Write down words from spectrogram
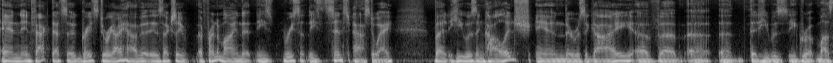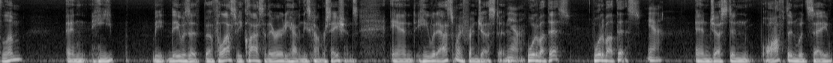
And in fact, that's a great story I have. It is actually a friend of mine that he's recently since passed away. But he was in college and there was a guy of uh, uh, uh, that he was he grew up Muslim and he it was a, a philosophy class, so they were already having these conversations. And he would ask my friend Justin, Yeah. what about this? What about this? Yeah. And Justin often would say,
